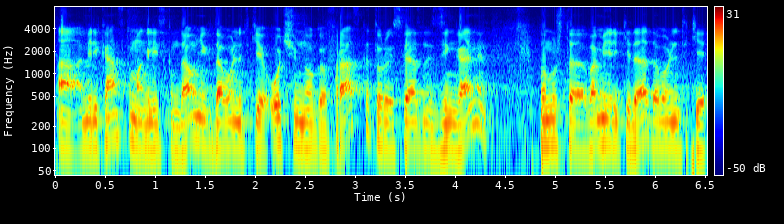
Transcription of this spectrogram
а, американском английском, да, у них довольно-таки очень много фраз, которые связаны с деньгами, потому что в Америке, да, довольно-таки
